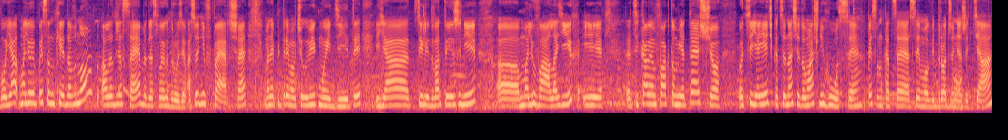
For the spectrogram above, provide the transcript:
Бо я малюю писанки давно, але для себе, для своїх друзів. А сьогодні вперше мене підтримав чоловік, мої діти. І я цілі два тижні е, малювала їх. І цікавим фактом є те, що Оці яєчка це наші домашні гуси. Писанка це символ відродження життя.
